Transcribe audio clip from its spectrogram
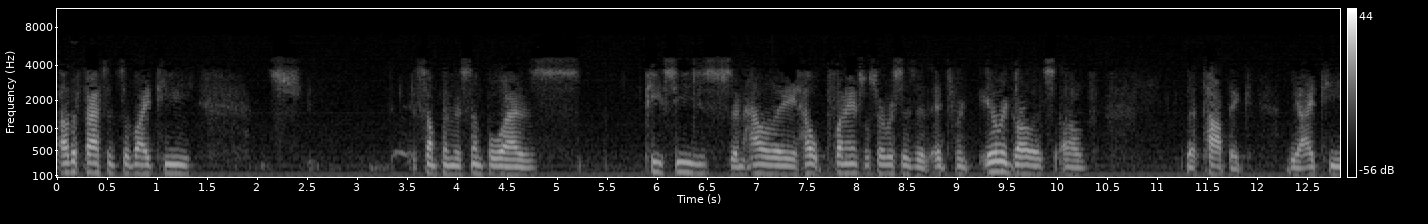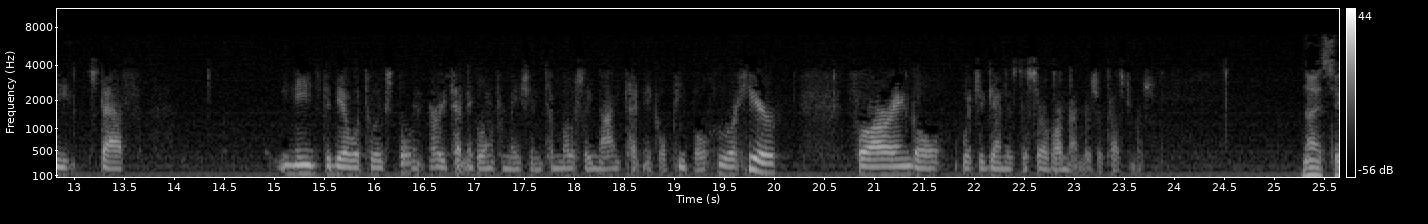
other facets of IT, something as simple as PCs and how they help financial services. It, it's re- irregardless of the topic, the IT staff needs to be able to explain very technical information to mostly non-technical people who are here for our end goal, which again is to serve our members or customers. Nice. You're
